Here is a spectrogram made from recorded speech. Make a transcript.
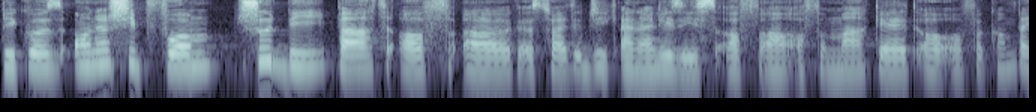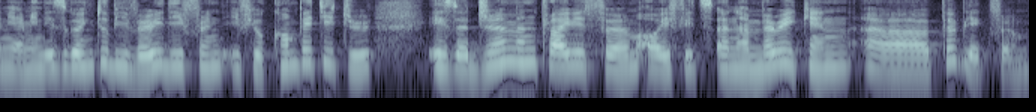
because ownership form should be part of uh, a strategic analysis of, uh, of a market or of a company. I mean, it's going to be very different if your competitor is a German private firm or if it's an American uh, public firm.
